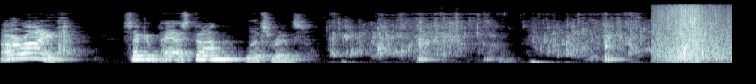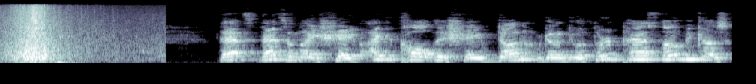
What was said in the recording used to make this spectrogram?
All right, second pass done. Let's rinse. That's, that's a nice shave. I could call this shave done. I'm going to do a third pass though because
